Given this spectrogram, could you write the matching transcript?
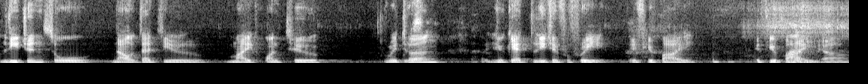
Legion. So now that you might want to return, you get Legion for free if you buy if you buy. Uh,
